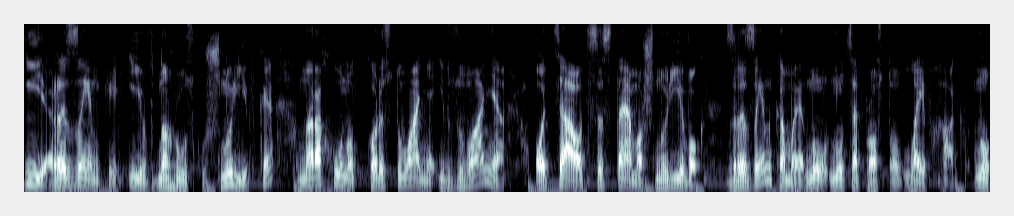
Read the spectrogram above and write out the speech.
і резинки, і в нагрузку шнурівки. На рахунок користування і взування, оця от система шнурівок з резинками, ну, ну це просто лайфхак. Ну,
